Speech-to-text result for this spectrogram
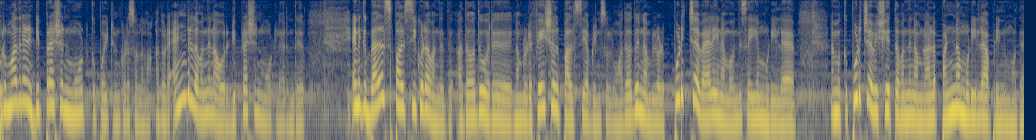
ஒரு மாதிரியான டிப்ரெஷன் மோட்க்கு போயிட்டுன்னு கூட சொல்லலாம். அதோட எண்டில் வந்து நான் ஒரு டிப்ரெஷன் மோட்டில் இருந்து எனக்கு பெல்ஸ் பல்சி கூட வந்தது. அதாவது ஒரு நம்மளோட ஃபேஷியல் பல்சி அப்படின்னு சொல்லுவோம். அதாவது நம்மளோட பிடிச்ச வேலையை நம்ம வந்து செய்ய முடியல. நமக்கு பிடிச்ச விஷயத்த வந்து நம்மளால் பண்ண முடியல அப்படின்னும் போது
